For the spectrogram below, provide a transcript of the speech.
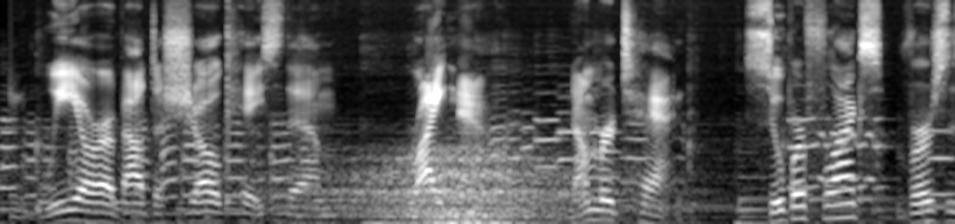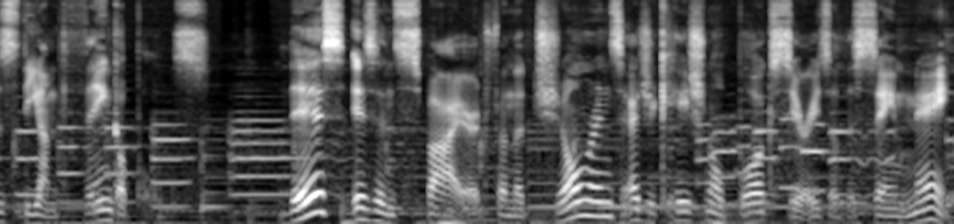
And we are about to showcase them right now. Number 10 Superflex versus the Unthinkables. This is inspired from the children's educational book series of the same name.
